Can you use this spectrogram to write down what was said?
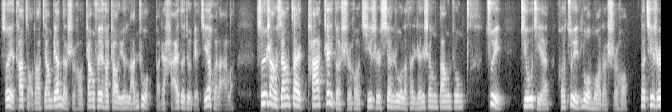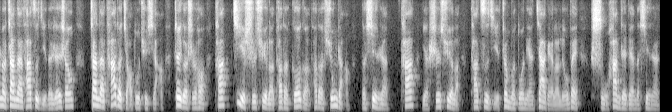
所以他走到江边的时候，张飞和赵云拦住，把这孩子就给接回来了。孙尚香在他这个时候，其实陷入了他人生当中最纠结和最落寞的时候。那其实呢，站在他自己的人生站在他的角度去想，这个时候他既失去了他的哥哥、他的兄长的信任，他也失去了他自己这么多年嫁给了刘备蜀汉这边的信任。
